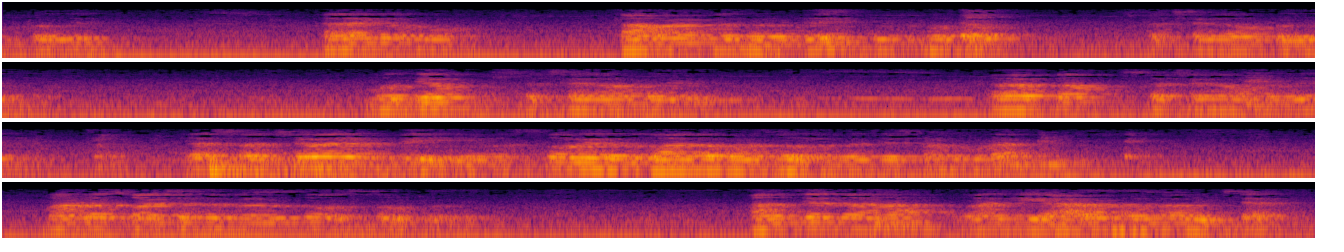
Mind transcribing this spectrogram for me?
ఉంటుంది. అలాగే ఒక కామరాంగటువంటి ఇంటిపోతూ స్వచ్ఛంగా ఉంటుంది. ముత్యం స్వచ్ఛంగా ఉంటుంది. రత్నం స్వచ్ఛంగా ఉంటుంది ఇలా స్వచ్ఛమైనటువంటి వస్తువుల ఎందు బాగా మనసు లగ్నం చేసినప్పుడు కూడా మనలో స్వచ్ఛత పెరుగుతూ వస్తూ ఉంటుంది. అంచేత మనకి ఆరాధనలు ఇచ్చారు.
